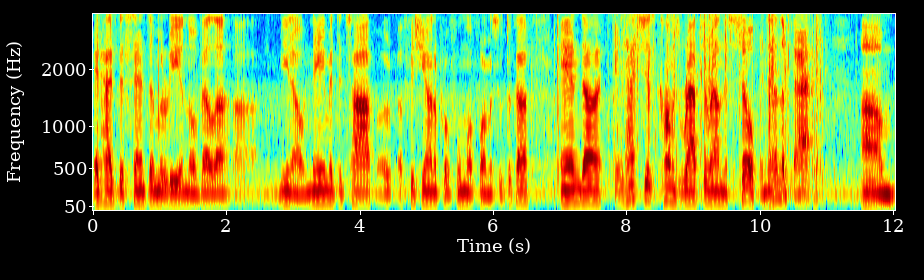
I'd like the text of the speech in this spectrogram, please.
It has the Santa Maria Novella uh, you know, name at the top, Officina Profumo Farmaceutica, and uh, that just comes wrapped around the soap. And then on the back, um,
